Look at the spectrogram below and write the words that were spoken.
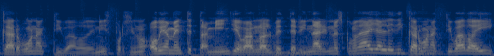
carbón activado, Denise, por si no. Obviamente también llevarlo al veterinario. No es como, ah, ya le di carbón activado ahí,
